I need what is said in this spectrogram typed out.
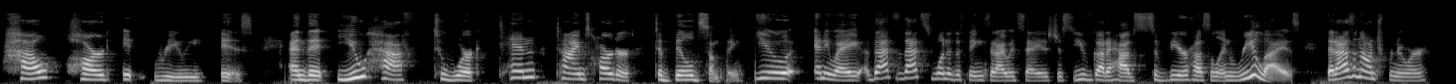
how hard it really is, and that you have to work 10 times harder to build something. You anyway, that's that's one of the things that I would say is just you've got to have severe hustle and realize that as an entrepreneur,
